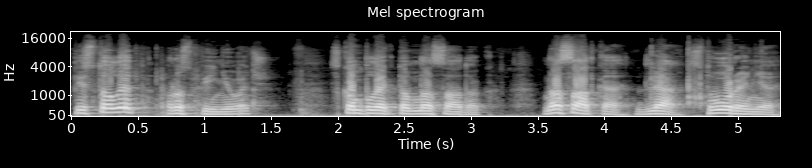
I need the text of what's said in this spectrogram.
пістолет-розпінювач з комплектом насадок, насадка для створення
